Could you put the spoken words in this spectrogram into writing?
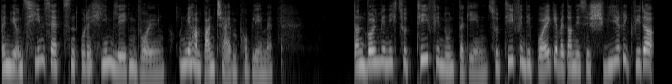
Wenn wir uns hinsetzen oder hinlegen wollen und wir haben Bandscheibenprobleme, dann wollen wir nicht so tief hinuntergehen, so tief in die Beuge, weil dann ist es schwierig, wieder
